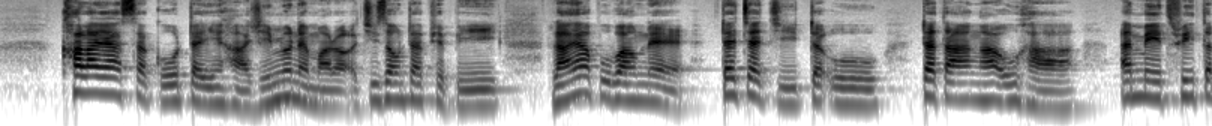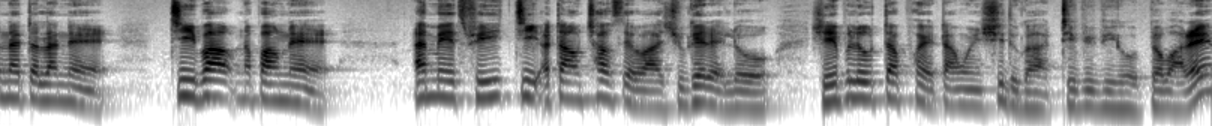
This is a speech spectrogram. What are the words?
။ခလာရ19တရင်ဟာရင်းမြို့နယ်မှာတော့အကြီးဆုံးတက်ဖြစ်ပြီးလာရပူပေါင်းတဲ့တက်ချက်ကြီးတအူတက်သား9ဦးဟာ MA3 တနက်တက်လက်နဲ့ကြည်ပေါက်2ပေါက်နဲ့ MA3 ကြည်အတောင်60ပါယူခဲ့တယ်လို့ရေးဘလူးတပ်ဖွဲ့တာဝန်ရှိသူက DPP ကိုပြောပါတယ်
